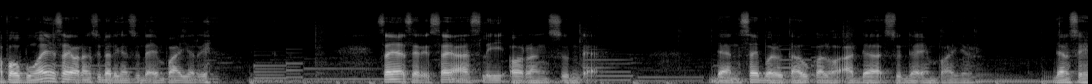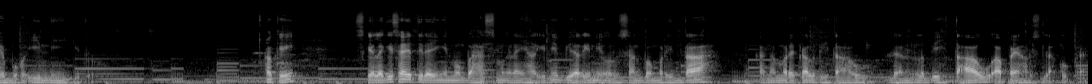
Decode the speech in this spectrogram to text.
Apa hubungannya saya orang Sunda dengan Sunda Empire ya? Saya serius, saya asli orang Sunda. Dan saya baru tahu kalau ada Sunda Empire dan seheboh ini gitu. Oke, okay. Sekali lagi saya tidak ingin membahas mengenai hal ini biar ini urusan pemerintah karena mereka lebih tahu dan lebih tahu apa yang harus dilakukan.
